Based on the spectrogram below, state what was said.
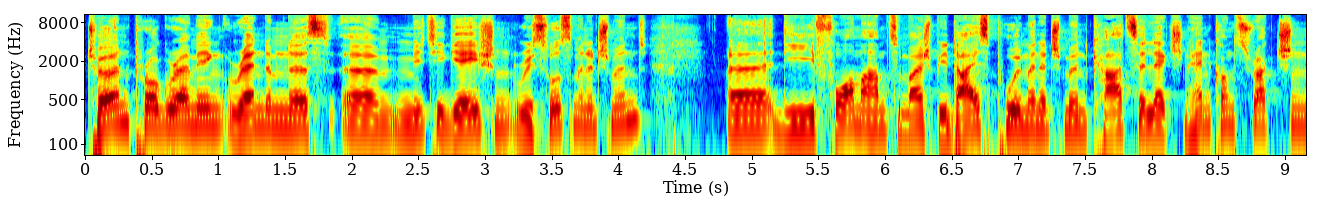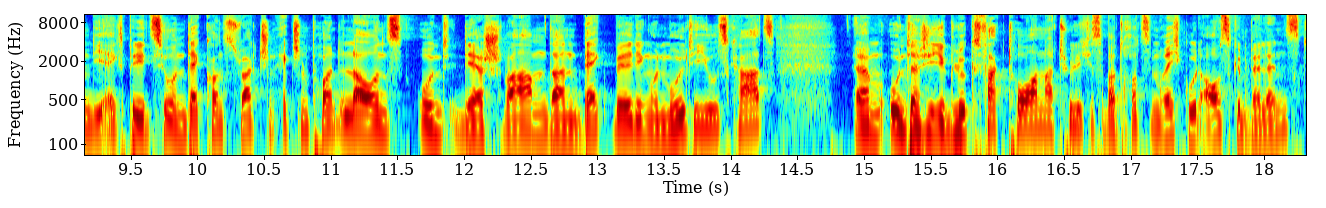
Turn Programming, Randomness, äh, Mitigation, Resource Management. Äh, die Former haben zum Beispiel Dice Pool Management, Card Selection, Hand Construction, die Expedition Deck Construction, Action Point Allowance und der Schwarm dann Backbuilding und Multi-Use Cards. Ähm, unterschiedliche Glücksfaktoren natürlich, ist aber trotzdem recht gut ausgebalanced.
